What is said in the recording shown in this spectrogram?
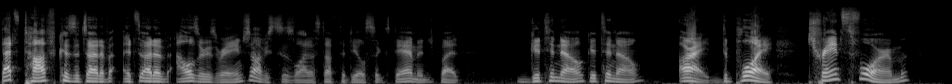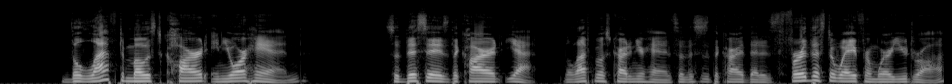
that's tough because it's out of it's out of Alzur's range. Obviously, there's a lot of stuff that deals six damage, but good to know. Good to know. All right, deploy. Transform the leftmost card in your hand. So this is the card, yeah, the leftmost card in your hand. So this is the card that is furthest away from where you draw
